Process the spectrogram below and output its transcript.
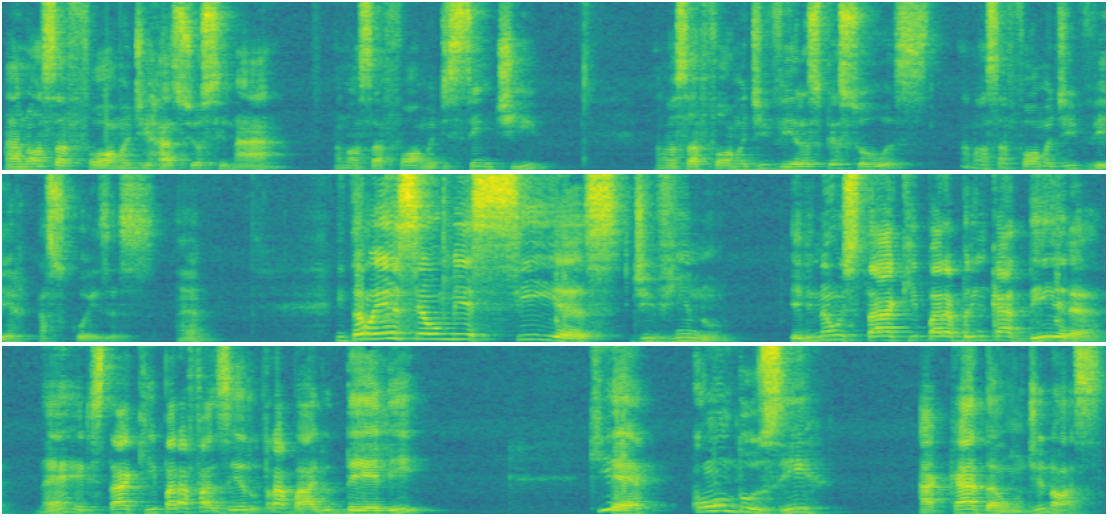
a nossa forma de raciocinar, a nossa forma de sentir, a nossa forma de ver as pessoas, a nossa forma de ver as coisas. Né? Então, esse é o Messias divino. Ele não está aqui para brincadeira, né? ele está aqui para fazer o trabalho dele, que é conduzir a cada um de nós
